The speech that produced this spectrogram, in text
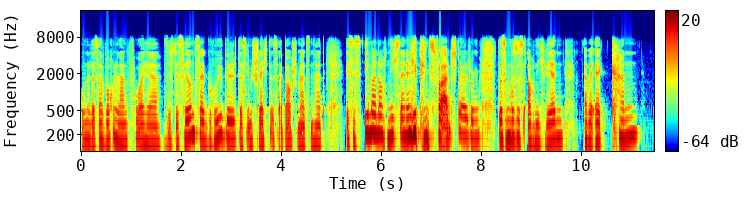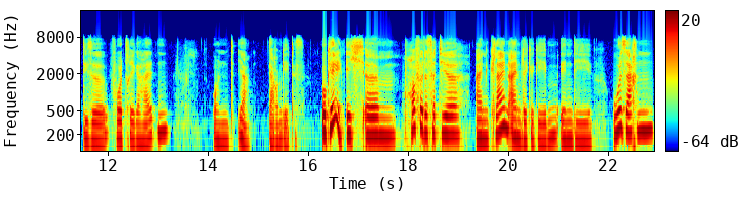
ohne dass er wochenlang vorher sich das Hirn zergrübelt, dass ihm schlecht ist, er Bauchschmerzen hat, ist es immer noch nicht seine Lieblingsveranstaltung. Das muss es auch nicht werden. Aber er kann diese Vorträge halten. Und ja, darum geht es. Okay, ich ähm, hoffe, das hat dir einen kleinen Einblick gegeben in die Ursachen,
